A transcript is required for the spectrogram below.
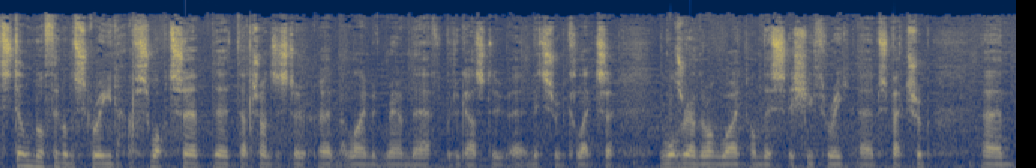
still nothing on the screen. I've swapped uh, the, that transistor um, alignment around there with regards to uh, emitter and collector. It was around the wrong way on this issue three um, Spectrum. Um,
